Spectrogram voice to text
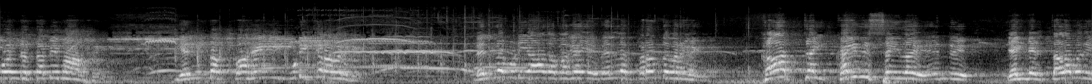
போன்ற தம்பிமார்கள். எந்த பகை முடிக்கிறவர்கள். வெல்ல முடியாத வகையை வெல்ல பிறந்தவர்கள். காற்றை கைது செய்த என்று எங்கள் தளபதி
